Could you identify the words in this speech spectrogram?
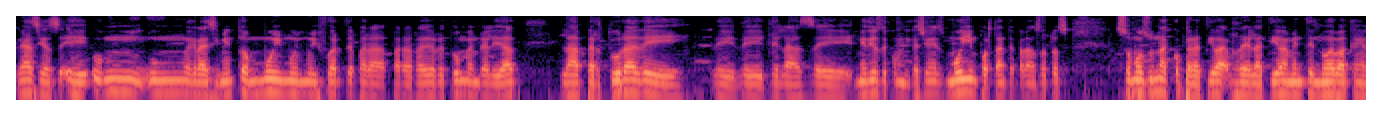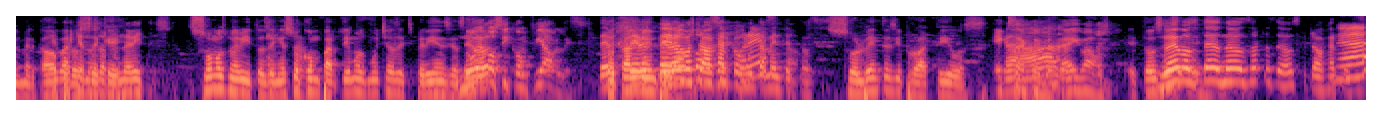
Gracias. eh, un, un agradecimiento muy, muy, muy fuerte para, para Radio Retumba. En realidad, la apertura de, de, de, de las eh, medios de comunicación es muy importante para nosotros. Somos una cooperativa relativamente nueva acá en el mercado, Igual pero que sé que nuevitos. somos nuevitos. En eso Ah. compartimos muchas experiencias. Nuevos y confiables. Debe- Totalmente. debemos trabajar conjuntamente entonces. Solventes y proactivos. Exactamente, Claro. ahí vamos. Entonces, nuevos eh, ustedes, nuevos nosotros tenemos que trabajar Ah,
